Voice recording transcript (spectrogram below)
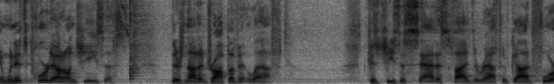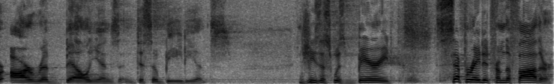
And when it's poured out on Jesus, there's not a drop of it left. Because Jesus satisfied the wrath of God for our rebellions and disobedience. Jesus was buried, separated from the Father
